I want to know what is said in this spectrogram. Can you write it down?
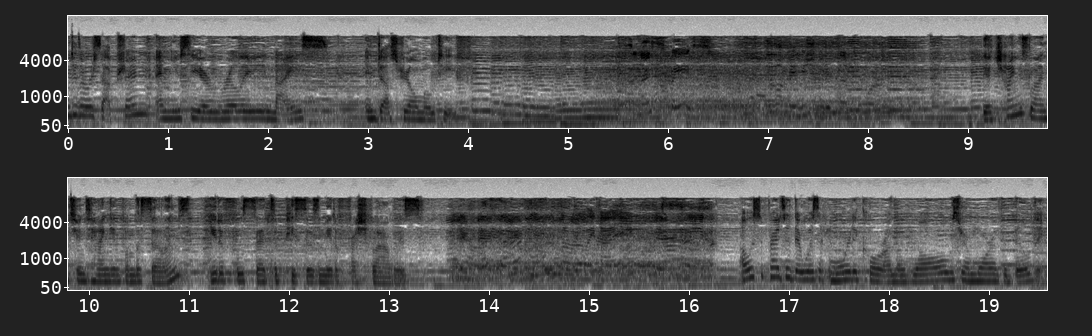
Into the reception, and you see a really nice industrial motif. It's a nice space. I maybe she would have done more. There are Chinese lanterns hanging from the ceilings, beautiful sets of pieces made of fresh flowers. I was surprised that there wasn't more decor on the walls or more of the building.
